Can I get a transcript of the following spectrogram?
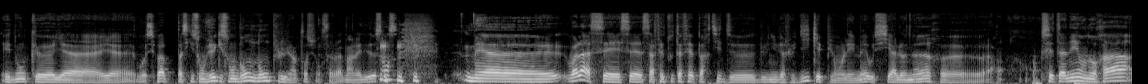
et donc euh, il y a, il y a- ouais, c'est pas parce qu'ils sont vieux qu'ils sont bons non plus, attention, ça va dans les deux sens, mais euh, voilà, ça fait tout à fait partie de, de l'univers ludique, et puis on les met aussi à l'honneur. cette année, on aura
